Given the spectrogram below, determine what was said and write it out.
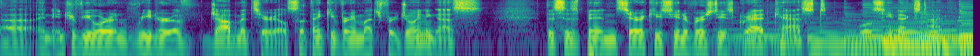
uh, an interviewer and reader of job materials. So thank you very much for joining us. This has been Syracuse University's GradCast. We'll see you next time.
